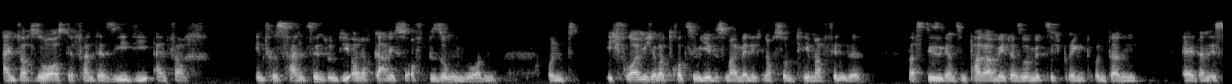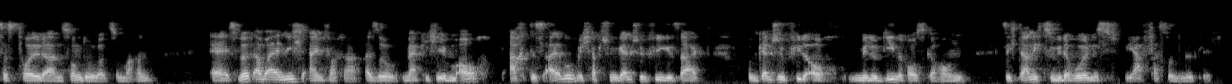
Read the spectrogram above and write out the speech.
einfach so aus der Fantasie, die einfach interessant sind und die auch noch gar nicht so oft besungen wurden. Und ich freue mich aber trotzdem jedes Mal, wenn ich noch so ein Thema finde, was diese ganzen Parameter so mit sich bringt und dann, äh, dann ist das toll, da einen Song drüber zu machen. Äh, es wird aber nicht einfacher. Also merke ich eben auch, achtes Album, ich habe schon ganz schön viel gesagt und ganz schön viel auch Melodien rausgehauen. Sich da nicht zu wiederholen, ist ja fast unmöglich.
